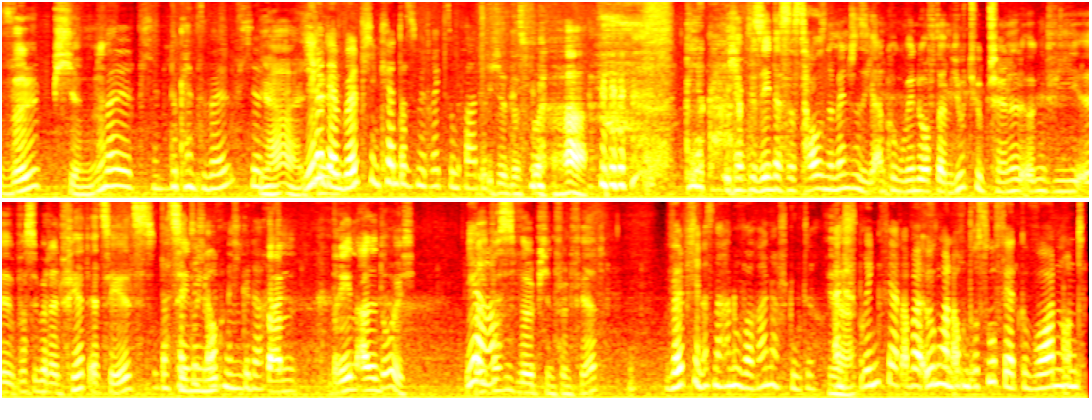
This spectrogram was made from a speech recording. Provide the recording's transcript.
Wölbchen, ne? Wölbchen. Du kennst Wölbchen? Ja, Jeder, der Wölbchen kennt, das ist mir direkt sympathisch. Ich, das. Glück. ich habe gesehen, dass das tausende Menschen sich angucken, wenn du auf deinem YouTube-Channel irgendwie äh, was über dein Pferd erzählst. Das hätte ich auch Minuten, nicht gedacht. Dann drehen alle durch. Ja, Was ist Wölbchen für ein Pferd? Wölbchen ist eine Hannoveraner Stute. Ja. Ein Springpferd, aber irgendwann auch ein Dressurpferd geworden. Und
